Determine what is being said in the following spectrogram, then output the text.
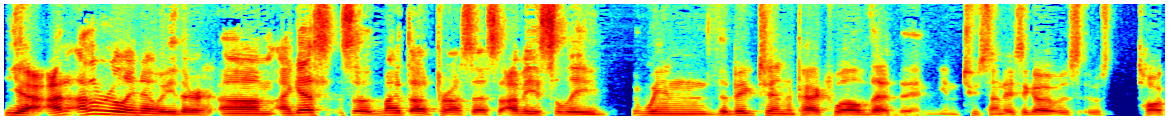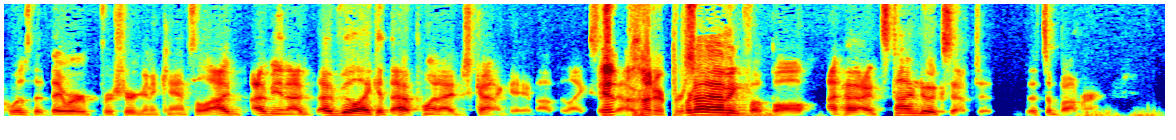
Yeah, I, I don't really know either. Um, I guess so. My thought process, obviously, when the Big Ten and Pac-12 that you know, two Sundays ago, it was it was talk was that they were for sure going to cancel. I I mean, I, I feel like at that point, I just kind of gave up. Like, hundred percent, we're not having football. I, it's time to accept it. That's a bummer.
